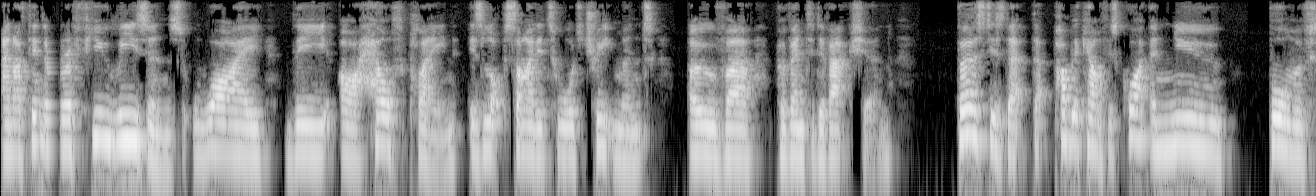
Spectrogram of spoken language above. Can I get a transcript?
and I think there are a few reasons why the our health plane is lopsided towards treatment over preventative action. First is that that public health is quite a new form of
